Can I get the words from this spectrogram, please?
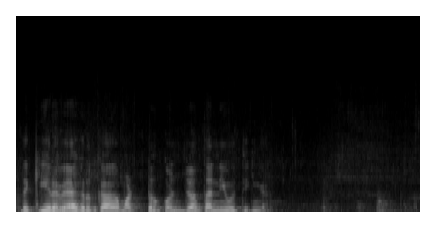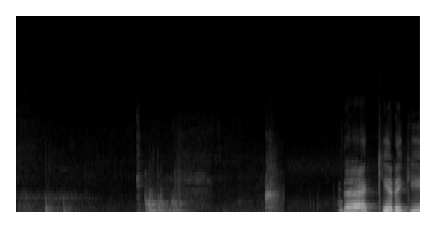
இந்த கீரை வேகிறதுக்காக மட்டும் கொஞ்சம் தண்ணி ஊற்றிங்க இந்த கீரைக்கு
